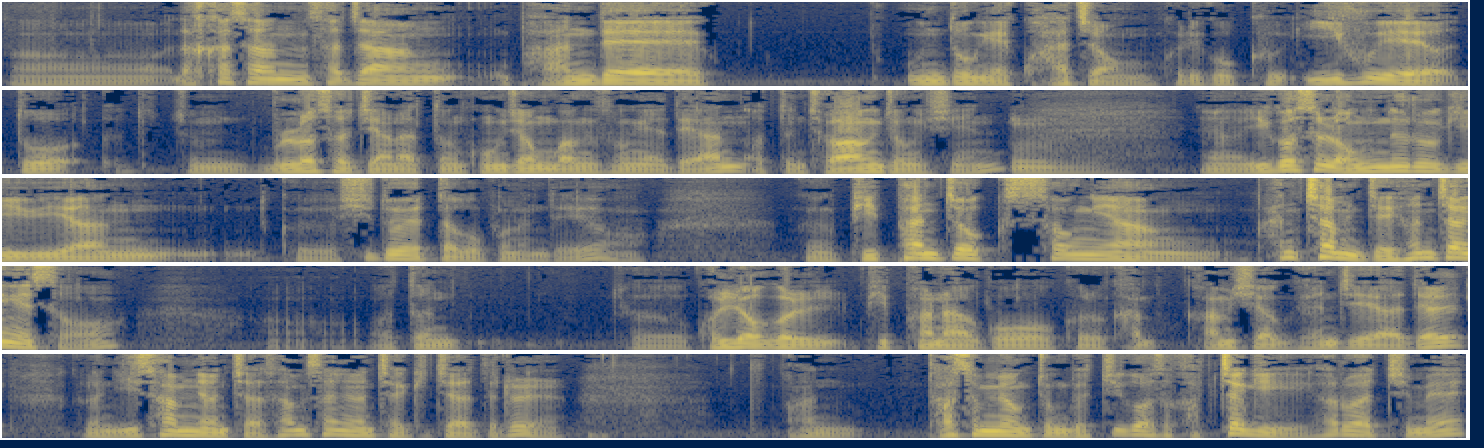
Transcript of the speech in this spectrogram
어 낙하산 사장 반대 운동의 과정 그리고 그 이후에 또 좀 물러서지 않았던 공정방송에 대한 어떤 저항 정신 음. 어, 이것을 억누르기 위한 그 시도였다고 보는데요. 그 비판적 성향 한참 이제 현장에서 어, 어떤 그 권력을 비판하고 그걸 감, 감시하고 견제해야 될 그런 2, 3년 차, 3, 4년 차 기자들을 한 다섯 명 정도 찍어서 갑자기 하루아침에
